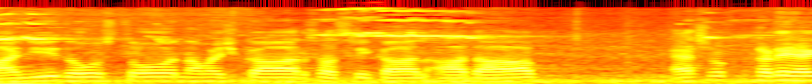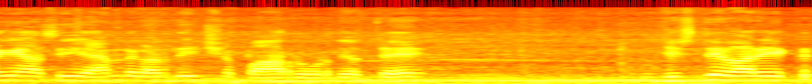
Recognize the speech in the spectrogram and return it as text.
ਹਾਂਜੀ ਦੋਸਤੋ, ਨਮਸਕਾਰ, ਸਤਿ ਸ੍ਰੀ ਅਕਾਲ, ਆਦਾਬ। ਇਸ ਵਕਤ ਖੜੇ ਹੈਗੇ ਹਾਂ ਅਸੀਂ ਅਹਿਮਦਗੜ੍ਹ ਦੀ ਛਪਾਰ ਰੋਡ ਦੇ ਉੱਤੇ, ਜਿਸ ਦੇ ਬਾਰੇ ਇੱਕ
